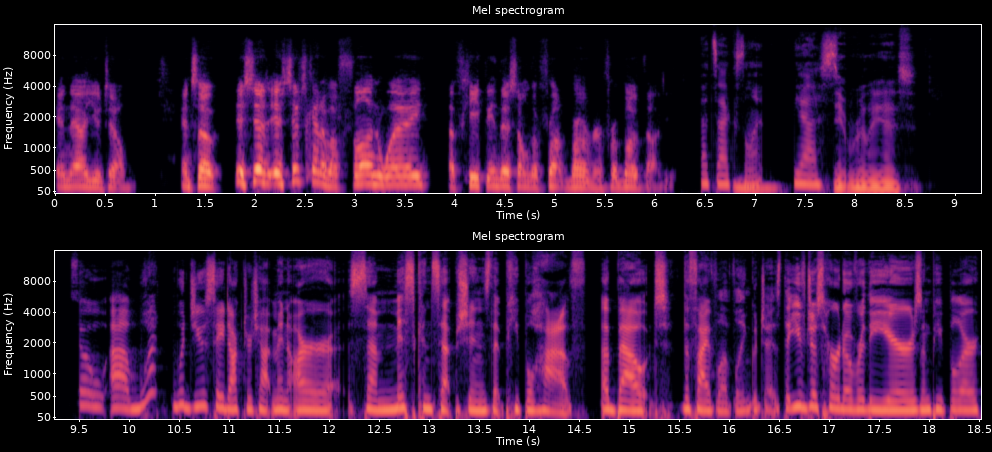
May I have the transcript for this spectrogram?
And now you tell them. And so it's just it's just kind of a fun way of keeping this on the front burner for both of you. That's excellent. Yes. It really is. So, uh, what would you say, Dr. Chapman, are some misconceptions that people have about the five love languages that you've just heard over the years and people are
